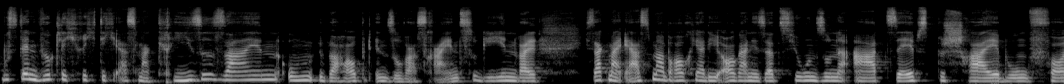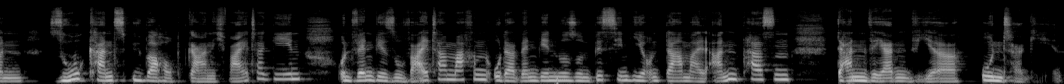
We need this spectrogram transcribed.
muss denn wirklich richtig erstmal Krise sein, um überhaupt in sowas reinzugehen? Weil ich sag mal, erstmal braucht ja die Organisation so eine Art Selbstbeschreibung von, so kann es überhaupt gar nicht weitergehen. Und wenn wir so weitermachen oder wenn wir nur so ein bisschen hier und da mal anpassen, dann werden wir untergehen.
